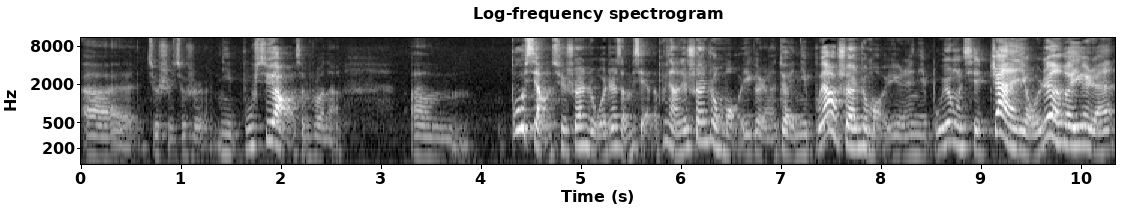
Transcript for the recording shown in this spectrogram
呃就是就是你不需要怎么说呢？嗯。不想去拴住，我这怎么写的？不想去拴住某一个人，对你不要拴住某一个人，你不用去占有任何一个人，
